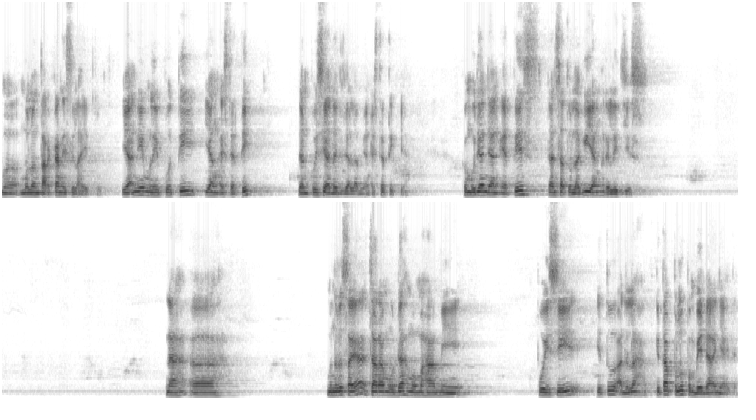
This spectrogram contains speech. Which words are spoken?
melontarkan istilah itu, yakni meliputi yang estetik, dan puisi ada di dalam yang estetik ya. Kemudian yang etis dan satu lagi yang religius. Nah, uh, menurut saya cara mudah memahami puisi itu adalah kita perlu pembedanya. Itu.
